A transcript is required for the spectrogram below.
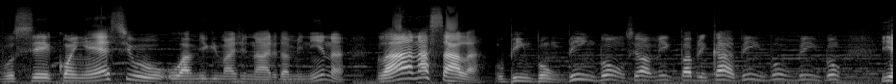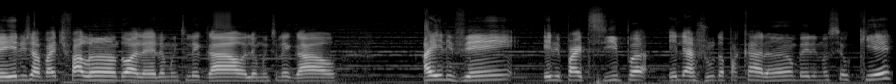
você conhece o, o amigo imaginário da menina lá na sala, o Bim Bum, Bim Bum, seu amigo para brincar, Bim Bum, Bim Bum. E aí ele já vai te falando, olha, ele é muito legal, ele é muito legal. Aí ele vem, ele participa, ele ajuda pra caramba, ele não sei o que,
